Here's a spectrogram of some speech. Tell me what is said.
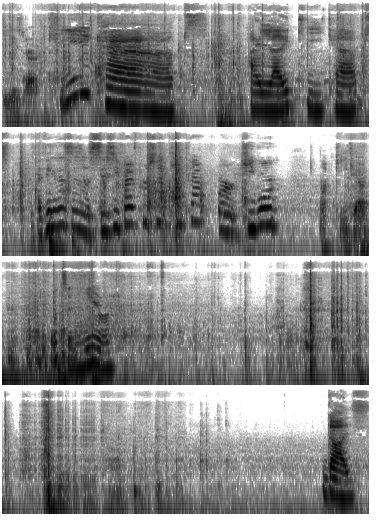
These are keycaps. I like keycaps. I think this is a 65% keycap or keyboard. Not keycap. What's in here? Guys,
